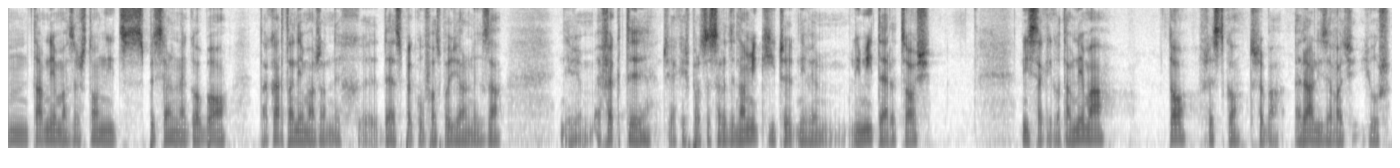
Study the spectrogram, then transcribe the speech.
Mm, tam nie ma zresztą nic specjalnego, bo ta karta nie ma żadnych e, DSP-ków odpowiedzialnych za nie wiem, efekty, czy jakieś procesory dynamiki, czy nie wiem, limiter, coś. Nic takiego tam nie ma. To wszystko trzeba realizować już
